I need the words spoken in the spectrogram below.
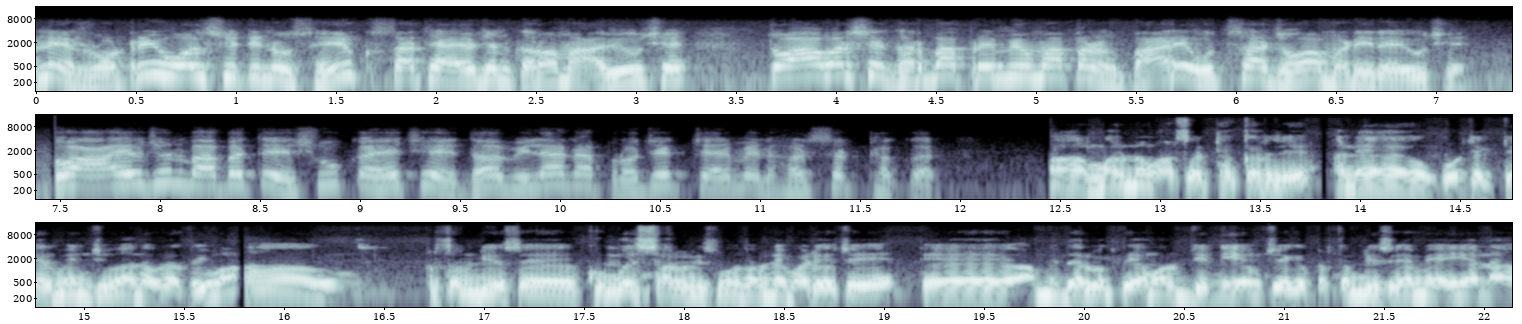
અને રોટરી વોલ સિટીનું સંયુક્ત સાથે આયોજન કરવામાં આવ્યું છે. તો આ વર્ષે ગરબા પ્રેમીઓમાં પણ ભારે ઉત્સાહ જોવા મળી રહ્યું છે. તો આયોજન બાબતે શું કહે છે ધ વિલાના પ્રોજેક્ટ ચેરમેન હર્ષદ ઠક્કર? મારું નામ હર્ષદ ઠક્કર છે અને હું પ્રોજેક્ટ ચેરમેન છું આ નવરાત્રીમાં. પ્રથમ દિવસે ખૂબ જ સારો રિસ્પોન્સ અમને મળ્યો છે કે અમે દર વખતે અમારો જે નિયમ છે કે પ્રથમ દિવસે અમે અહીંયાના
